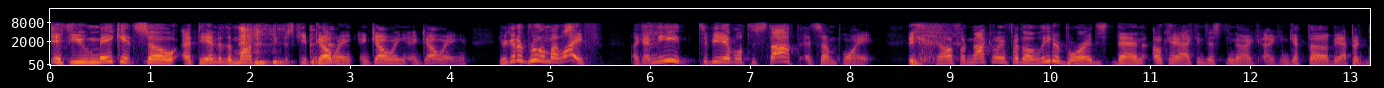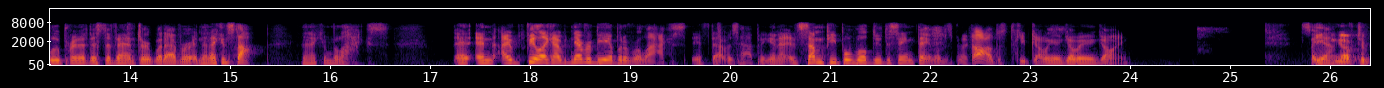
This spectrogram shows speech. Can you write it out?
if you make it so at the end of the month you just keep going and going and going, you're gonna ruin my life. Like I need to be able to stop at some point. You know, if I'm not going for the leaderboards, then okay, I can just you know I, I can get the the epic blueprint of this event or whatever, and then I can stop. Then I can relax. And, and I feel like I would never be able to relax if that was happening. And, and some people will do the same thing. They'll just be like, oh, I'll just keep going and going and going. But yeah, Speaking of to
